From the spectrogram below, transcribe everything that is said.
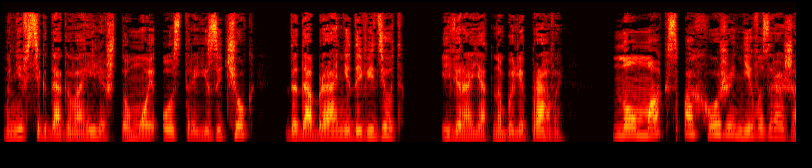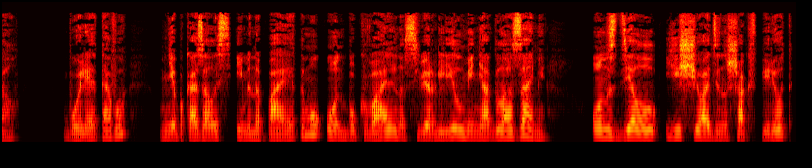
Мне всегда говорили, что мой острый язычок до добра не доведет, и, вероятно, были правы. Но Макс, похоже, не возражал. Более того, Мне показалось, именно поэтому он буквально сверлил меня глазами. Он сделал еще один шаг вперед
